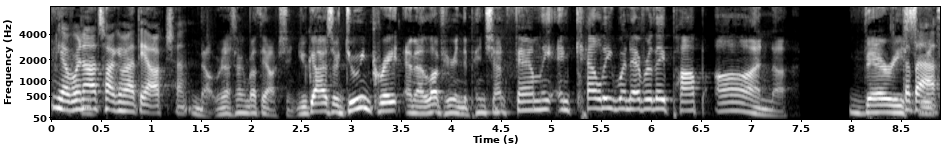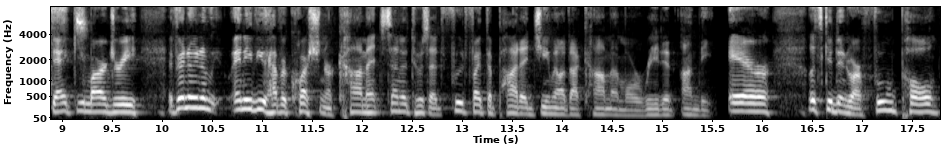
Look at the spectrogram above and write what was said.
Yeah, we're not talking about the auction. No, we're not talking about the auction. You guys are doing great, and I love hearing the Pynchon family and Kelly whenever they pop on. Very The sweet. best. Thank you, Marjorie. If any of, any of you have a question or comment, send it to us at foodfightthepod at gmail.com and we'll read it on the air. Let's get into our food poll.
